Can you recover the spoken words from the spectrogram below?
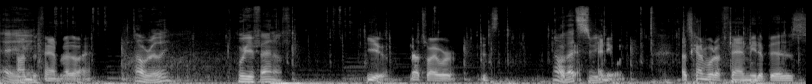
Hey. I'm the fan, by the way. Oh, really? Who are you a fan of? You. That's why we're. It's. Oh, that's sweet. Anyone. That's kind of what a fan meetup is.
